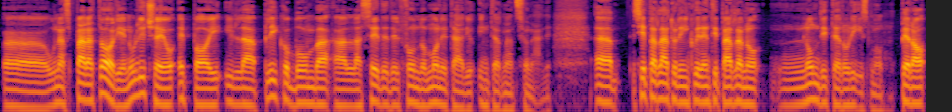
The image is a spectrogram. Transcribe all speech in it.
uh, una sparatoria in un liceo e poi il plico bomba alla sede del Fondo Monetario Internazionale. Uh, si è parlato, gli inquirenti parlano non di terrorismo, però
